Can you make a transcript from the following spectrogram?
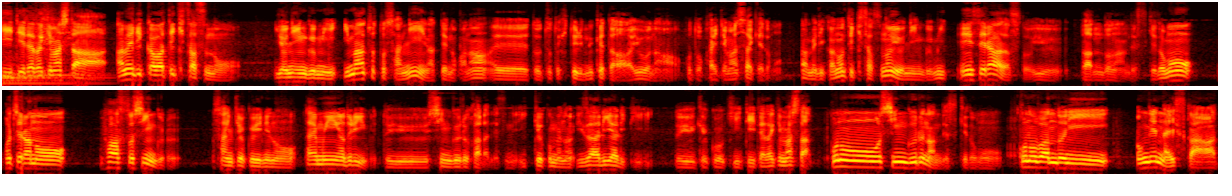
聴いていただきました。アメリカはテキサスの4人組、今ちょっと3人になってんのかな？えっ、ー、と、ちょっと1人抜けたようなことを書いてましたけども、アメリカのテキサスの4人組、エンセラーダスというバンドなんですけども、こちらのファーストシングル、3曲入りのタイムインアドリームというシングルからですね、1曲目のイザーリアリティという曲を聴いていただきました。このシングルなんですけども、このバンドに音源ないっすか？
